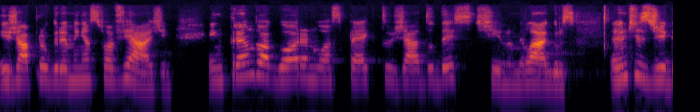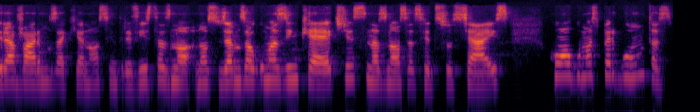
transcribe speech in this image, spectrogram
e já programem a sua viagem. Entrando agora no aspecto já do destino, Milagros. Antes de gravarmos aqui a nossa entrevista, nós fizemos algumas enquetes nas nossas redes sociais com algumas perguntas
